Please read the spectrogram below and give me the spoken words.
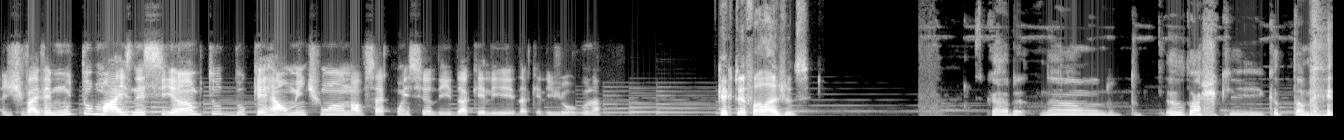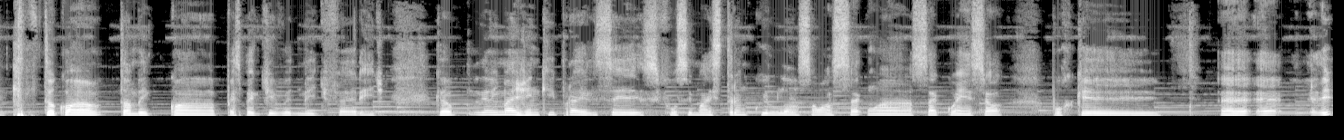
a gente vai ver muito mais nesse âmbito do que realmente uma nova sequência ali daquele, daquele jogo, né? O que é que tu ia falar, Júlio? Cara, não, eu acho que, que eu também que tô com a, também com a perspectiva meio diferente. Que eu, eu imagino que pra ele se, se fosse mais tranquilo lançar uma, uma sequência, ó, porque é, é,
